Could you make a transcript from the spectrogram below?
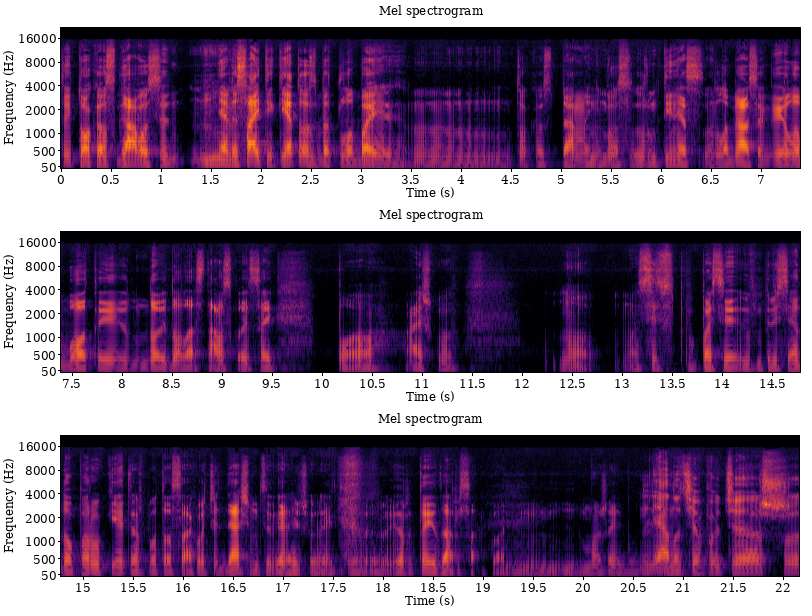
tai tokios gavosi ne visai tikėtos, bet labai mm, tokios permainingos rungtynės. Labiausia gaila buvo, tai Doido Lastausko, jisai po, aišku, nu, jis pasi, prisėdo parūkėti ir po to sako, čia 10 cigarečių reiktų ir, ir tai dar sako, mažai būtų. Ne, nu čia, čia aš e,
